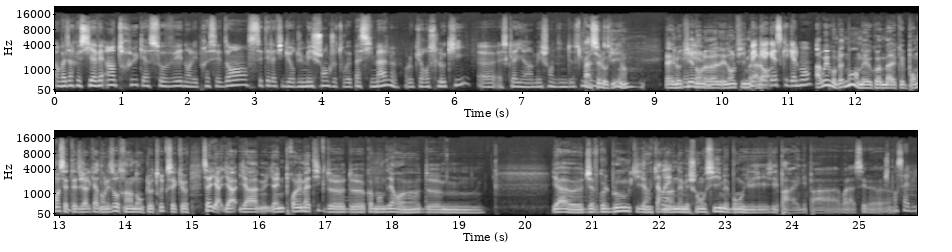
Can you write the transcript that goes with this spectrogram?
on va dire que s'il y avait un truc à sauver dans les précédents, c'était la figure du méchant que je trouvais pas si mal, en l'occurrence Loki. Euh, Est-ce que là il y a un méchant digne de ce nom Ah, c'est Loki. Hein. Et Loki Mais- est dans le est dans le film. Mais Alors- Gagasque également? Ah oui, complètement. Mais comme, bah, que pour moi, c'était déjà le cas dans les autres. hein. Donc le truc, c'est que ça, il y a, il y, a, il y, a, il y a une problématique de, de comment dire, euh, de. Il y a euh, Jeff Goldblum qui incarne Ouais. un des méchants aussi, mais bon, il, il est pas, il est pas, voilà, c'est, euh, Je pense à lui.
